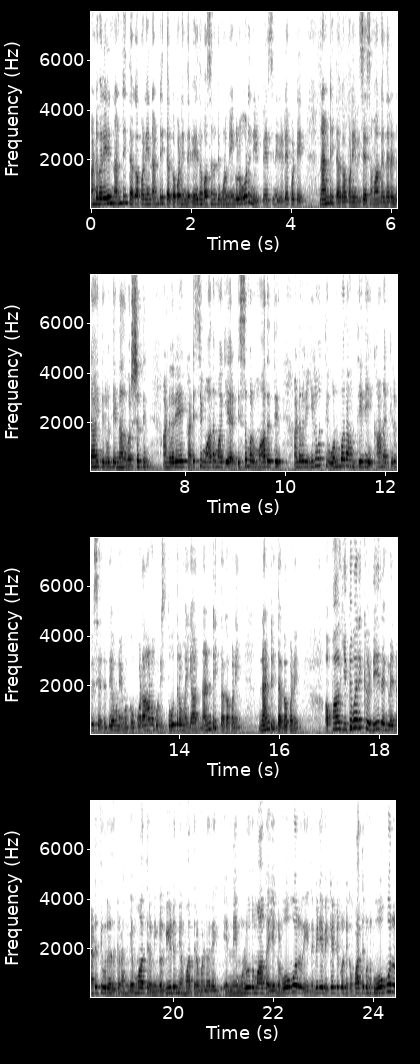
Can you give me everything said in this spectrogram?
அண்டவரே நன்றி தகப்பனே நன்றி தகப்பனே. இந்த வேத வசனத்தின் மூலம் எங்களோடு நீர் பேசி நீர் இடைப்பட்டேன் நன்றி தகப்பனே. விசேஷமாக இந்த ரெண்டாயிரத்தி இருபத்தி ஐந்தாவது வருஷத்தின் அண்டவரே கடைசி மாதமாகிய டிசம்பர் மாதத்தில் ஆண்டவரே இருபத்தி ஒன்பதாம் தேதியை காண கிருபை செய்த தேவனை. உமக்கு கொடான கொடி ஸ்தோத்திரம் ஐயா. நன்றி தகப்பனே. நன்றி தகப்பனே. அப்பா இதுவரைக்கும் நீர் எங்களை நடத்தி வருவதற்கு நாங்கள் எம்மாத்திரம் எங்கள் வீடும் எம்மாத்திரம் ஆண்டவரே. என்னை முழுவதுமாக எங்கள் ஒவ்வொரு இந்த வீடியோவை கேட்டுக்கொண்டு பார்த்துக்கொண்டு ஒவ்வொரு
